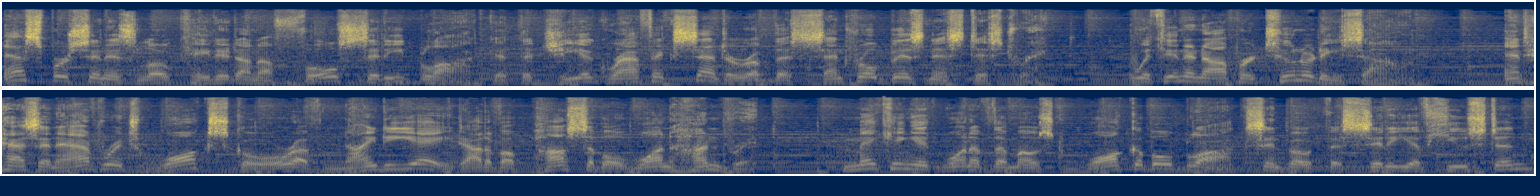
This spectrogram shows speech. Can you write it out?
Esperson is located on a full city block at the geographic center of the Central Business District within an opportunity zone and has an average walk score of 98 out of a possible 100, making it one of the most walkable blocks in both the city of Houston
